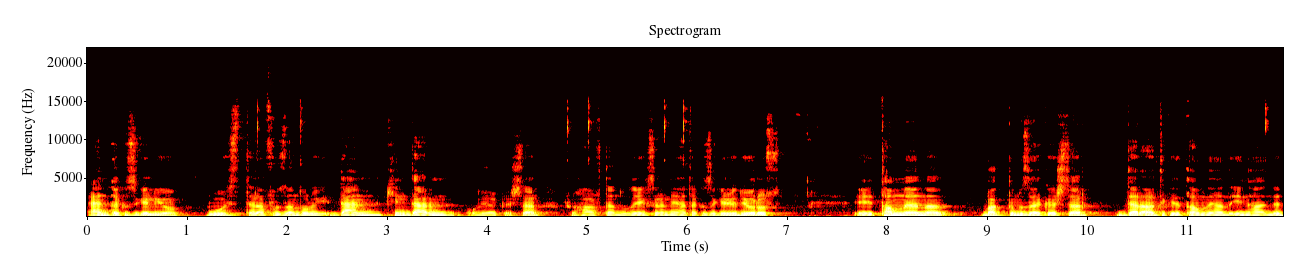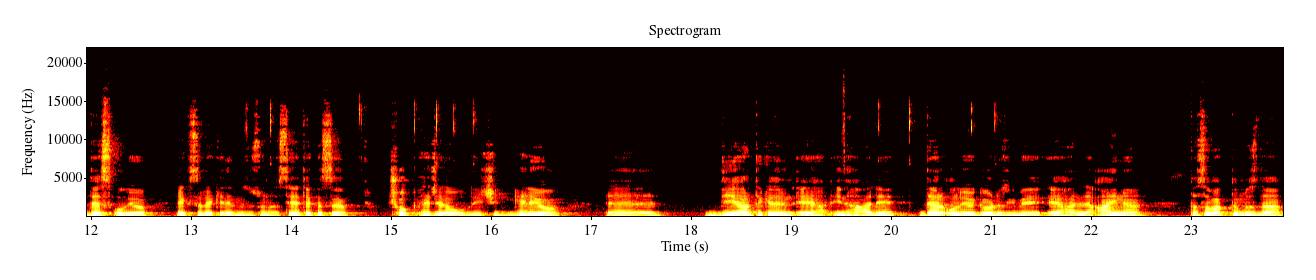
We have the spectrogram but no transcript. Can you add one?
en takısı geliyor. Bu telaffuzdan dolayı den, kindern oluyor arkadaşlar. Şu harften dolayı ekstra neha takısı geliyor diyoruz. E, tamlayana baktığımızda arkadaşlar der artikeli tamlayan da in halinde des oluyor. Ekstra kelimemizin sonuna s takısı çok heceli olduğu için geliyor. E, di artikellerin e in hali der oluyor gördüğünüz gibi e haliyle aynı. Das'a baktığımızda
